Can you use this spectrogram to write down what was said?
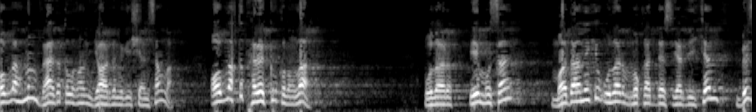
ollohning va'da qilgan yordamiga ishonsanglar ollohga tavakkul qilinglar. Ular ey muso modomiki ular muqaddas yerda ekan biz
